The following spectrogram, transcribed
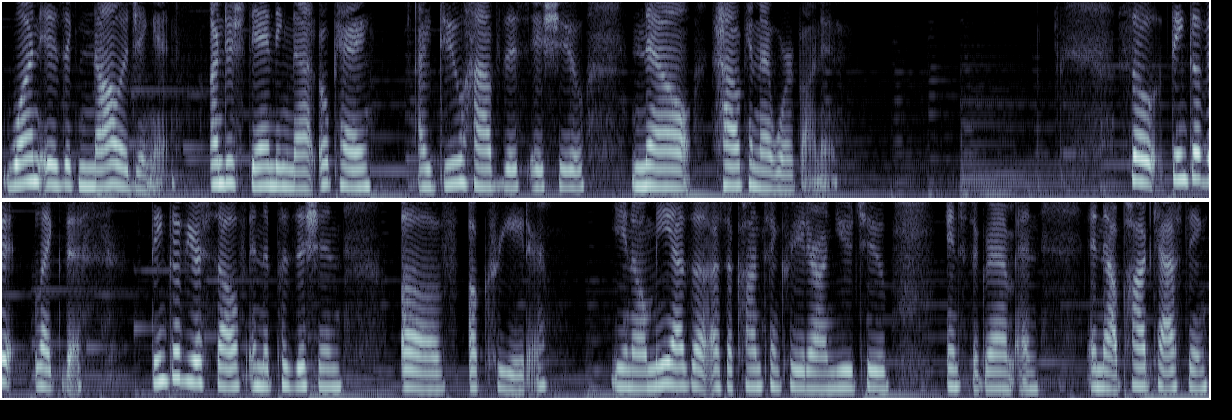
one is acknowledging it, understanding that, okay, I do have this issue. Now, how can I work on it? So, think of it like this think of yourself in the position of a creator. You know, me as a as a content creator on YouTube, Instagram and and now podcasting.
